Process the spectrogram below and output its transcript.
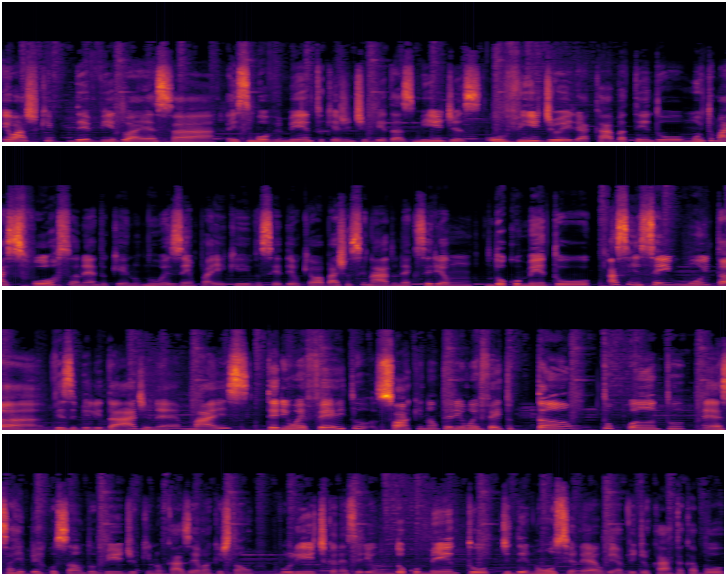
Eu acho que devido a essa esse movimento que a gente vê das mídias, o vídeo ele acaba tendo muito mais força, né, do que no, no exemplo aí que você deu, que é o abaixo assinado, né, que seria um, um documento assim sem muita visibilidade, né, mas teria um efeito, só que não teria um efeito tão tanto quanto essa repercussão do vídeo, que no caso é uma questão política, né? Seria um documento de denúncia, né? A videocarta acabou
